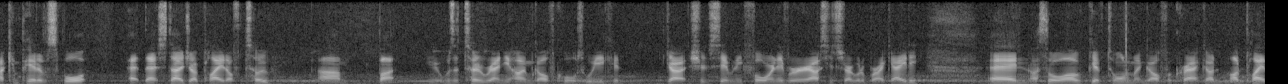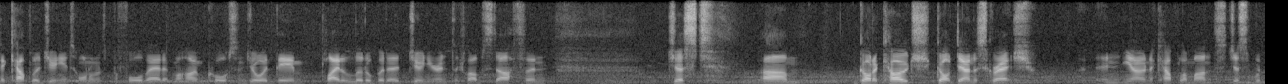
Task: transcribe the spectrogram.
a, competitive sport. At that stage, I played off two, um, but it was a two around your home golf course where you could go shoot 74 and everywhere else you'd struggle to break 80 and I thought I'll give tournament golf a crack. I'd, I'd, played a couple of junior tournaments before that at my home course, enjoyed them, played a little bit of junior interclub stuff, and just um, got a coach, got down to scratch, in you know in a couple of months, just with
